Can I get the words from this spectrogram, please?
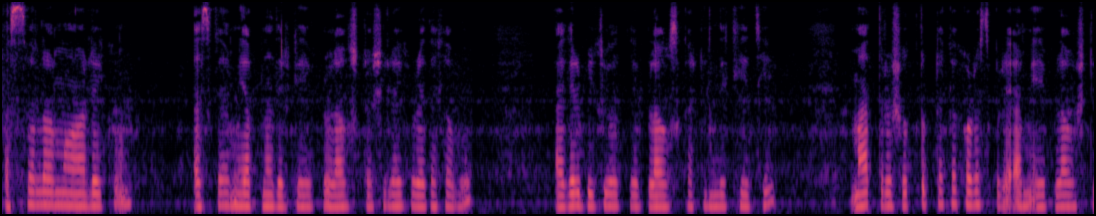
আসসালামু আলাইকুম। আজকে আমি আপনাদেরকে এই ব্লাউজটা সেলাই করে দেখাবো। আগের ভিডিওতে ব্লাউজ কাটিং দেখিয়েছি। মাত্র সত্তর টাকা খরচ করে আমি এই ব্লাউজটি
